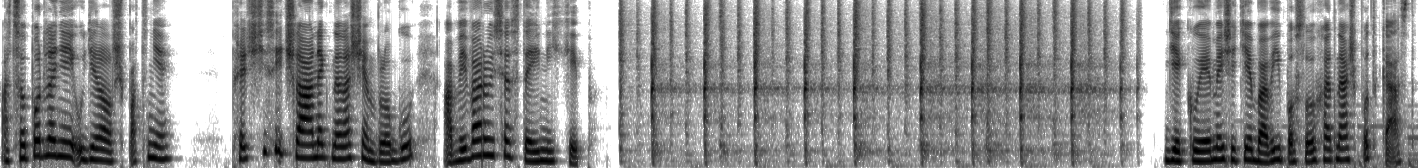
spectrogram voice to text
a co podle něj udělal špatně? Přečti si článek na našem blogu a vyvaruj se stejných chyb. Děkujeme, že tě baví poslouchat náš podcast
